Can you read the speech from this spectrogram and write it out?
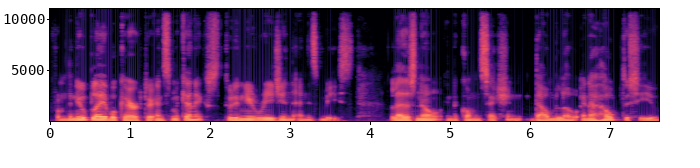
from the new playable character and its mechanics to the new region and its beast. Let us know in the comment section down below and I hope to see you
